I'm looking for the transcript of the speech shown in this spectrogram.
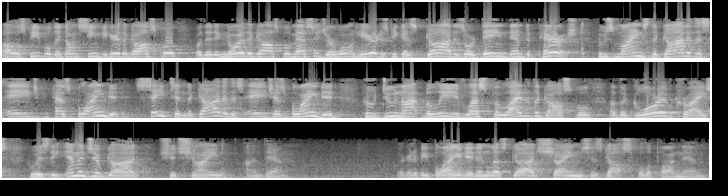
All those people that don't seem to hear the gospel or that ignore the gospel message or won't hear it is because God has ordained them to perish, whose minds the God of this age has blinded. Satan, the God of this age, has blinded who do not believe, lest the light of the gospel of the glory of Christ, who is the image of God, should shine on them. They're going to be blinded unless God shines his gospel upon them.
